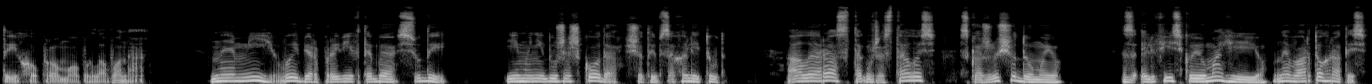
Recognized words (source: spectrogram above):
тихо промовила вона. Не мій вибір привів тебе сюди, і мені дуже шкода, що ти взагалі тут. Але раз так вже сталося, скажу, що думаю. З ельфійською магією не варто гратись,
